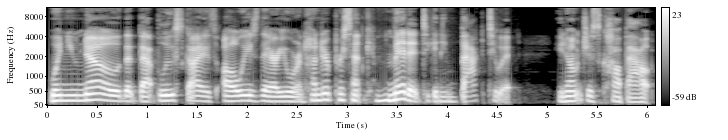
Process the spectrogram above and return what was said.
When you know that that blue sky is always there, you are 100% committed to getting back to it. You don't just cop out.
